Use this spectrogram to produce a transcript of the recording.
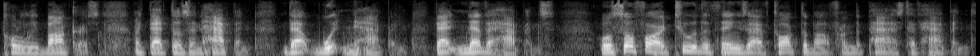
totally bonkers. Like that doesn't happen. That wouldn't happen. That never happens. Well, so far, two of the things I've talked about from the past have happened.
